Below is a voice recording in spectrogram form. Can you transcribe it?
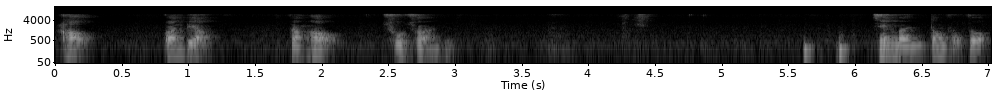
好，关掉，然后储存，请你们动手做。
